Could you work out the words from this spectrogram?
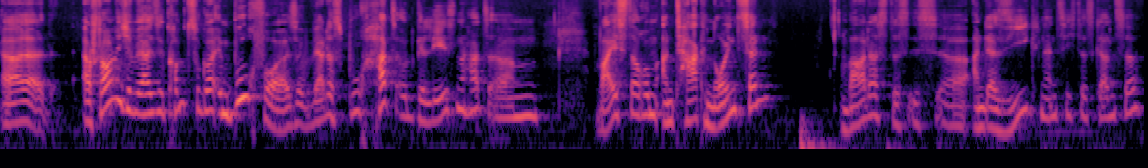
Äh, erstaunlicherweise kommt sogar im Buch vor. Also wer das Buch hat und gelesen hat, ähm, weiß darum, an Tag 19 war das. Das ist äh, An der Sieg, nennt sich das Ganze.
